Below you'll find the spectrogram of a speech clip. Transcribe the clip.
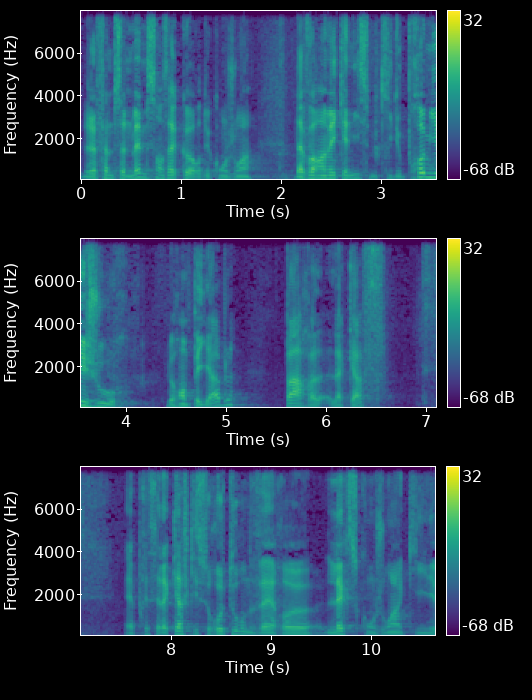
de la femme seule, même sans accord du conjoint, d'avoir un mécanisme qui, du premier jour, le rend payable par la CAF. Et après, c'est la CAF qui se retourne vers euh, l'ex-conjoint qui,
